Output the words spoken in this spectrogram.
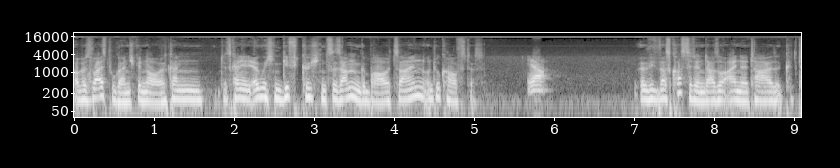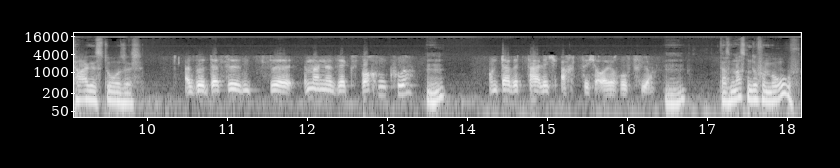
Aber das weißt du gar nicht genau. Das kann, das kann in irgendwelchen Giftküchen zusammengebraut sein und du kaufst es. Ja. Wie, was kostet denn da so eine Ta Tagesdosis? Also das sind äh, immer eine Sechs-Wochen-Kur mhm. und da bezahle ich 80 Euro für. Mhm. Was machst denn du vom Beruf?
